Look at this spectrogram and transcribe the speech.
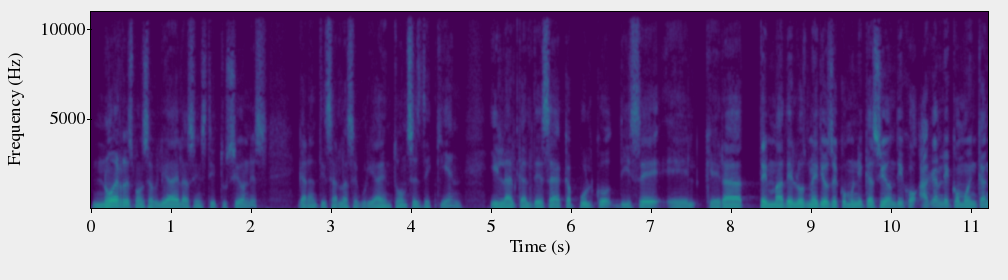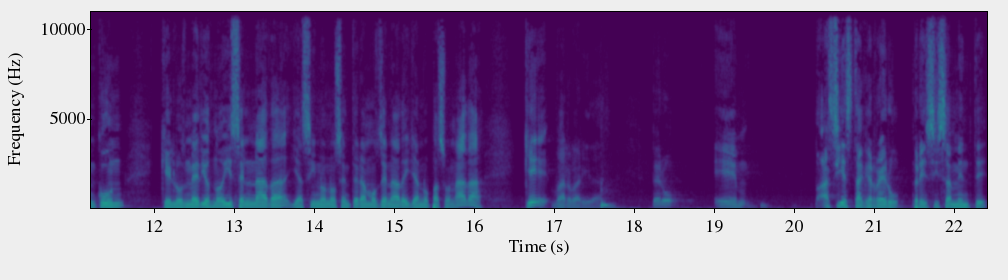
no es responsabilidad de las instituciones garantizar la seguridad. Entonces, ¿de quién? Y la alcaldesa de Acapulco dice eh, que era tema de los medios de comunicación, dijo, háganle como en Cancún, que los medios no dicen nada y así no nos enteramos de nada y ya no pasó nada. Qué barbaridad. Pero eh, así está Guerrero precisamente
